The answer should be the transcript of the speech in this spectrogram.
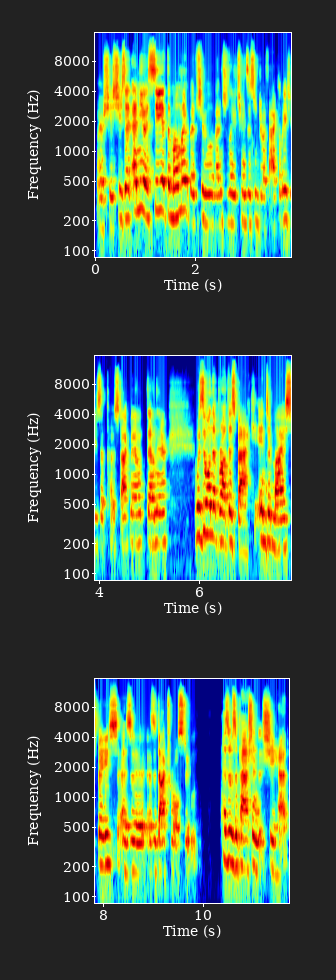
where she she's at musc at the moment but she will eventually transition to a faculty. She's a postdoc now down there was the one that brought this back into my space as a as a doctoral student as it was a passion that she had.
